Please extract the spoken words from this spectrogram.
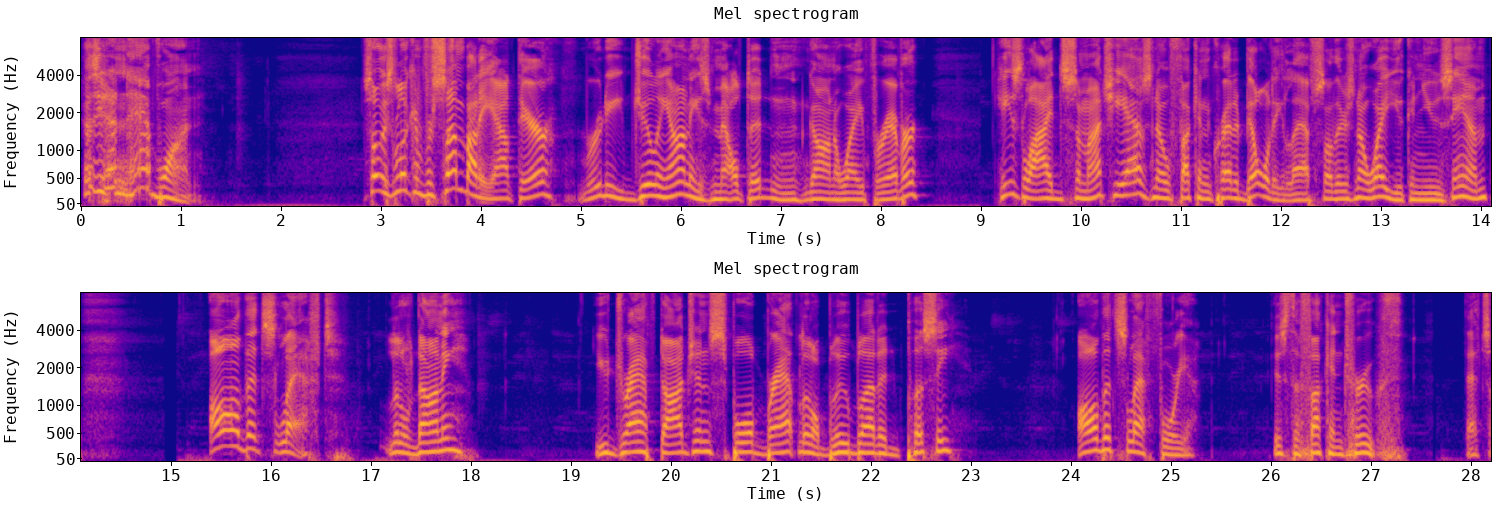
Because he doesn't have one. So he's looking for somebody out there. Rudy Giuliani's melted and gone away forever. He's lied so much, he has no fucking credibility left, so there's no way you can use him. All that's left, little Donnie, you draft dodging, spoiled brat, little blue blooded pussy, all that's left for you is the fucking truth. That's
